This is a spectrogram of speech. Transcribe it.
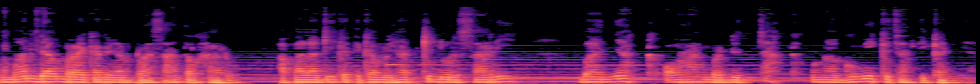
memandang mereka dengan perasaan terharu. Apalagi ketika melihat Kindursari, banyak orang berdecak mengagumi kecantikannya.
